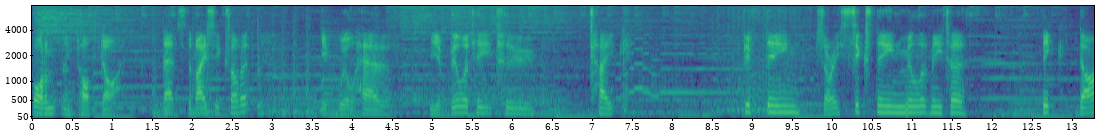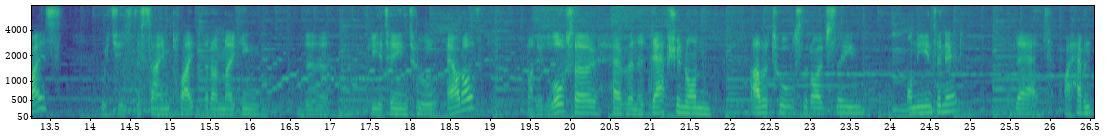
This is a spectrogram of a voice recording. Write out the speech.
bottom and top die. That's the basics of it. It will have the ability to take 15, sorry, 16 millimeter thick dies, which is the same plate that I'm making the guillotine tool out of, but it'll also have an adaptation on other tools that I've seen on the internet that I haven't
